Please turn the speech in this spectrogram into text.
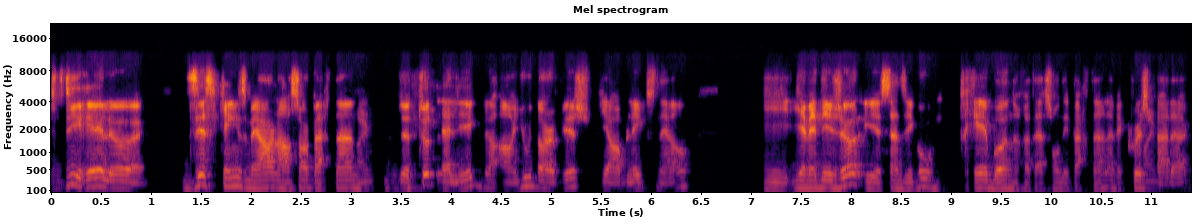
je dirais, là, 10-15 meilleurs lanceurs partants de toute la ligue, en Hugh Darvish et en Blake Snell. il y avait déjà, San Diego, une très bonne rotation des partants avec Chris Paddock,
